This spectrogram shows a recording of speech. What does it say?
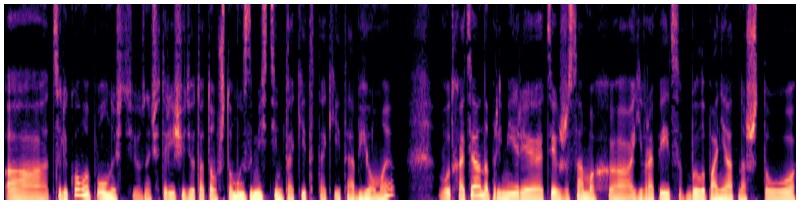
а, целиком и полностью, значит, речь идет о том, что мы заместим такие-то, такие-то объемы. Вот, хотя на примере тех же самых а, европейцев было понятно, что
